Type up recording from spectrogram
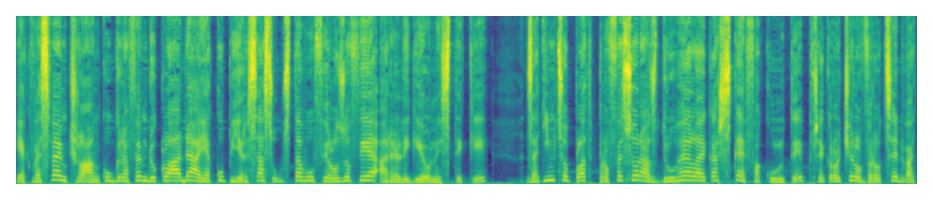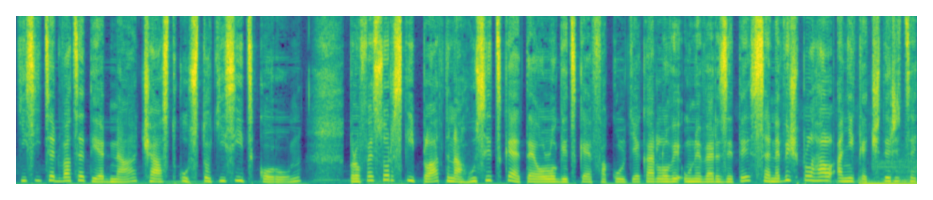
jak ve svém článku grafem dokládá Jakub Jirsa z Ústavu filozofie a religionistiky, zatímco plat profesora z druhé lékařské fakulty překročil v roce 2021 částku 100 000 korun, profesorský plat na Husické teologické fakultě Karlovy univerzity se nevyšplhal ani ke 40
